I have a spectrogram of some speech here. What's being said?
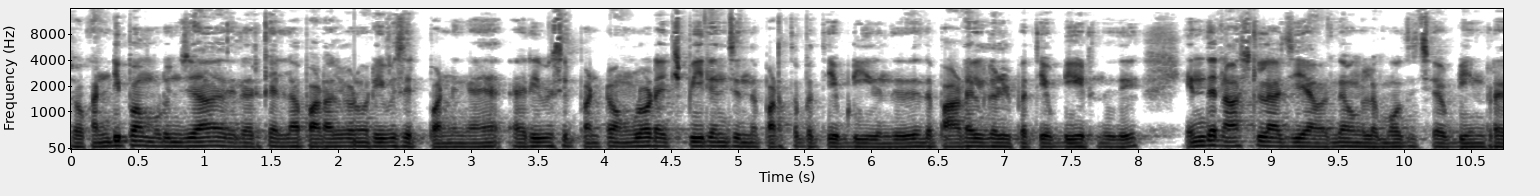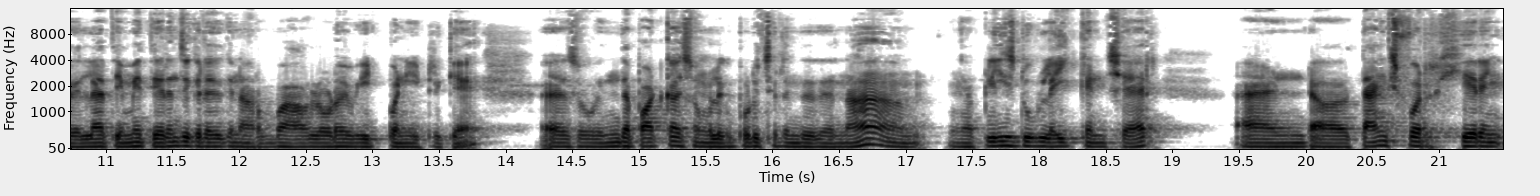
ஸோ கண்டிப்பாக முடிஞ்சால் இதில் இருக்க எல்லா பாடல்களும் ரீவிசிட் பண்ணுங்கள் ரீவிசிட் பண்ணிட்டு உங்களோட எக்ஸ்பீரியன்ஸ் இந்த படத்தை பற்றி எப்படி இருந்தது? இந்த பாடல்கள் பற்றி எப்படி இருந்தது? எந்த நாஸ்டலாஜியாக வந்து அவங்கள மோதிச்சு அப்படின்ற எல்லாத்தையுமே தெரிஞ்சுக்கிறதுக்கு நான் ரொம்ப அவளோட வெயிட் பண்ணிகிட்ருக்கேன் ஸோ இந்த பாட்காஸ்ட் உங்களுக்கு பிடிச்சிருந்ததுன்னா please do like and share and thanks for hearing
